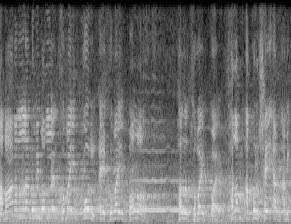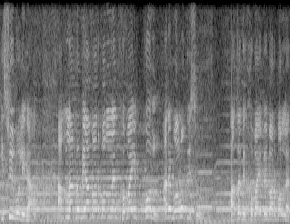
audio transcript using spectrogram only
আমার আল্লাহ নবী বললেন, খোবাইব, কুল। এই খোবাইব, বলো। হযরত খোবাইব কয়, ফালাম আকুল শাইআন, আমি কিছুই বলি না। আল্লাহ নবী আবার বললেন, খোবাইব, কুল। আরে, বলো কিছু। হযরত খোবাইব এবার বললেন,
